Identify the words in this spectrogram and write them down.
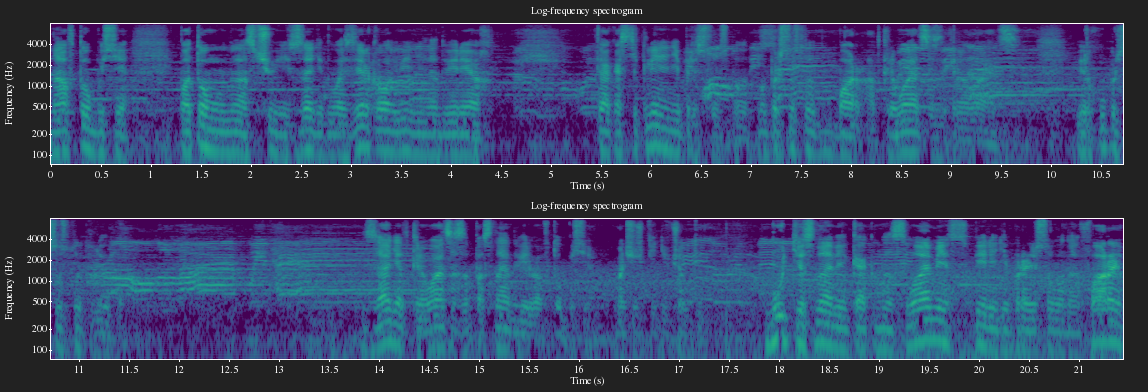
на автобусе. Потом у нас что есть? Сзади два зеркала видели на дверях. Так, остекление не присутствует. Но присутствует бар. Открывается, закрывается. Вверху присутствует люк. Сзади открывается запасная дверь в автобусе. Мальчишки и девчонки. Будьте с нами, как мы с вами. Спереди прорисованы фары.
